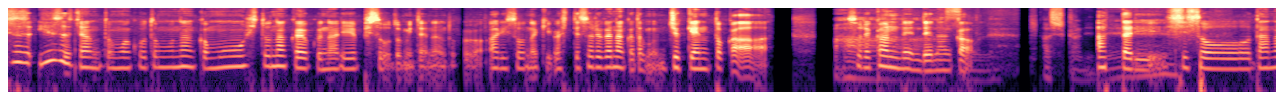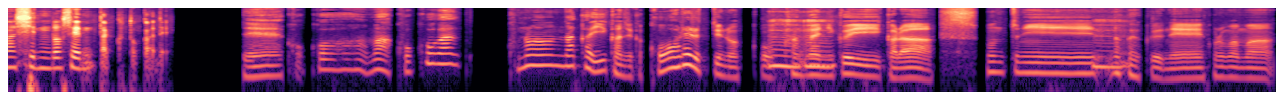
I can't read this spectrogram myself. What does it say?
ゆずゆずちゃんと誠もなんかもう一仲良くなりエピソードみたいなのとかがありそうな気がしてそれがなんか多分受験とかそれ関連でなんか確かにね。あったりしそうだな進路選択とかで。ねここまあここがこの仲いい感じが壊れるっていうのはこううんうん考えにくいから、本当に仲良くね、このまま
